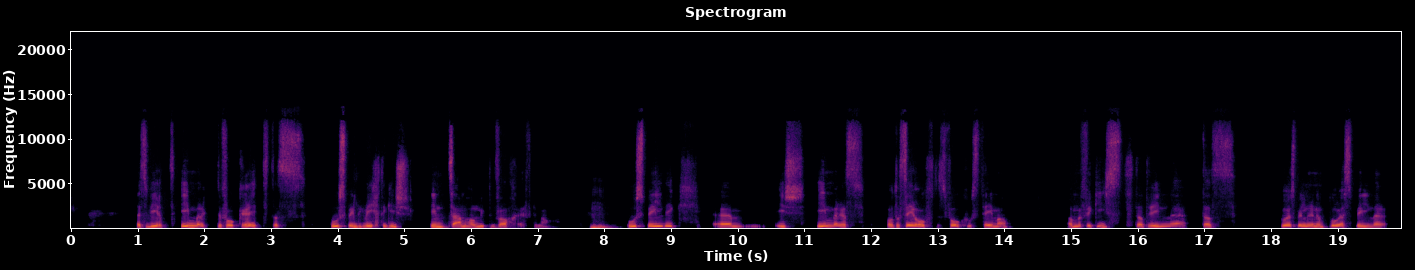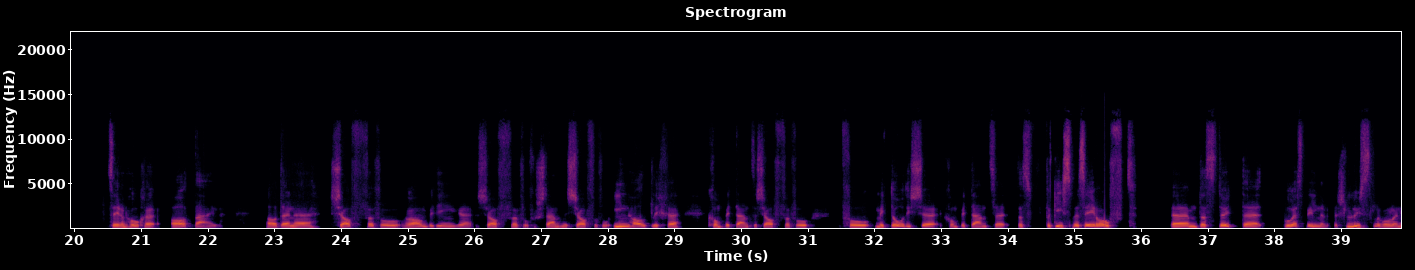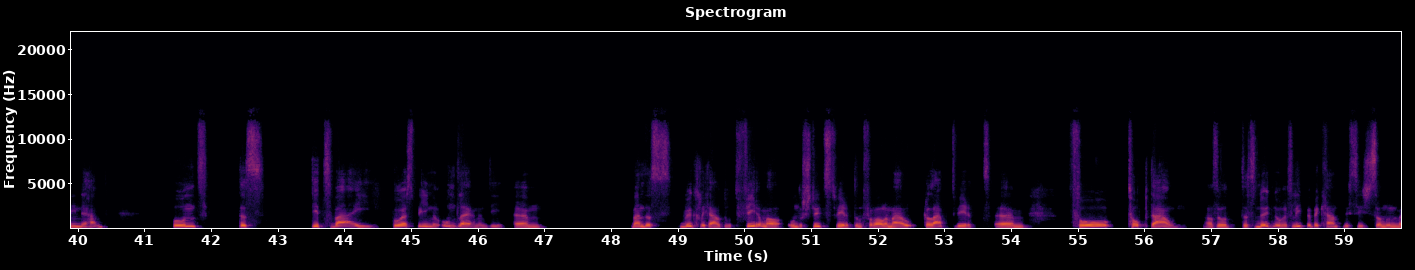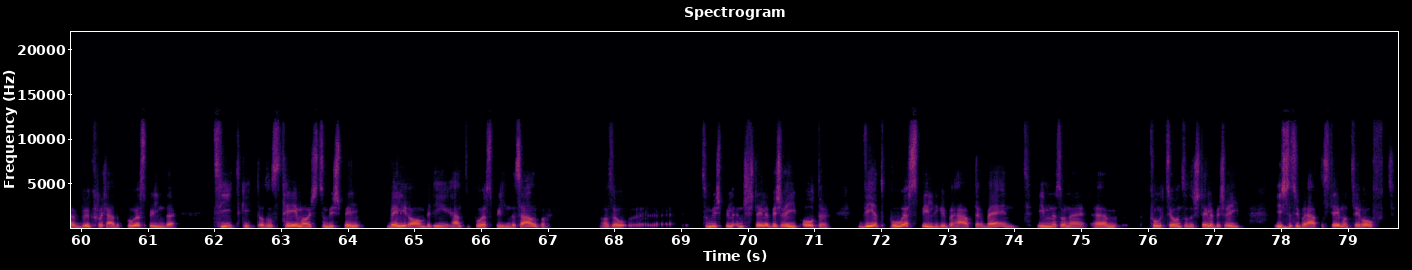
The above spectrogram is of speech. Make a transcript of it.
Es wird immer davon geredet, dass Ausbildung wichtig ist im Zusammenhang mit dem Fachkräftemangel. Mhm. Ausbildung ähm, ist immer ein, oder sehr oft das Fokusthema, aber man vergisst da drinnen, dass Berufsbildnerinnen und Berufsbildner sehr einen hohen Anteil an diesen Schaffen von Rahmenbedingungen, Schaffen von Verständnis, Schaffen von inhaltlichen Kompetenzen, Schaffen von von methodischen Kompetenzen, das vergisst man sehr oft, ähm, dass dort äh, Berufsbildner eine Schlüsselrolle inne haben. Und dass die zwei Berufsbildner und Lernende, ähm, wenn das wirklich auch durch die Firma unterstützt wird und vor allem auch gelebt wird ähm, von Top-Down, also, dass nicht nur ein Lippenbekenntnis ist, sondern man wirklich auch der Berufsbildenden Zeit gibt. Oder das Thema ist zum Beispiel, welche Rahmenbedingungen haben die Berufsbildenden selber? Also, äh, zum Beispiel ein Stellenbeschrieb oder wird Berufsbildung überhaupt erwähnt in so einer ähm, Funktions- oder Stellenbeschrieb? Ist das überhaupt das Thema? Und sehr oft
